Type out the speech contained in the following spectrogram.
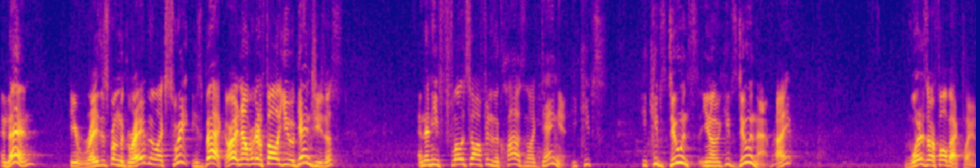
And then he raises from the grave, and they're like, sweet, he's back. All right, now we're going to follow you again, Jesus. And then he floats off into the clouds, and they're like, dang it, he keeps he keeps doing, you know, he keeps doing that, right? What is our fallback plan?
